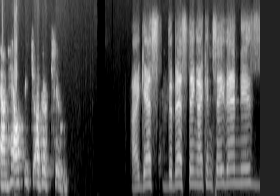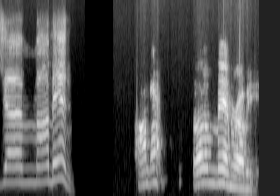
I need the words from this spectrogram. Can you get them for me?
and help each other too. I guess the best thing I can say then is, um, amen. Amen. Amen, Robbie.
